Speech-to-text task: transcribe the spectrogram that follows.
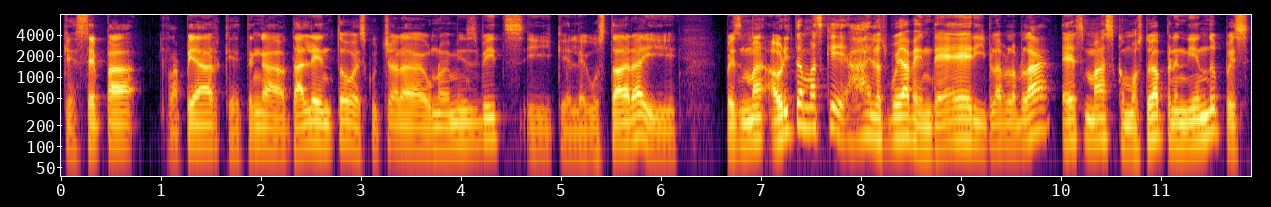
que sepa rapear, que tenga talento, escuchara uno de mis beats y que le gustara y pues ahorita más que, ay, los voy a vender y bla, bla, bla, es más como estoy aprendiendo, pues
